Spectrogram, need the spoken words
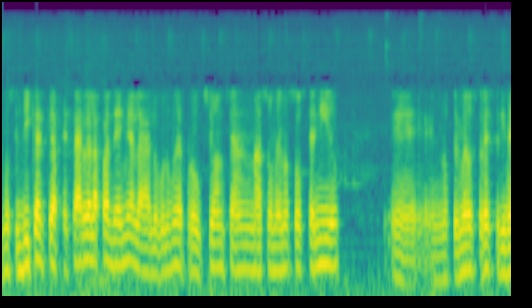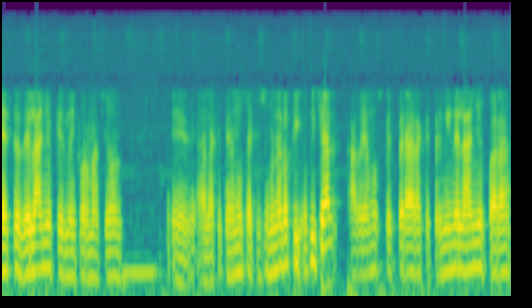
nos indican que a pesar de la pandemia la, los volúmenes de producción se han más o menos sostenido eh, en los primeros tres trimestres del año, que es la información eh, a la que tenemos acceso de manera oficial. Habremos que esperar a que termine el año para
